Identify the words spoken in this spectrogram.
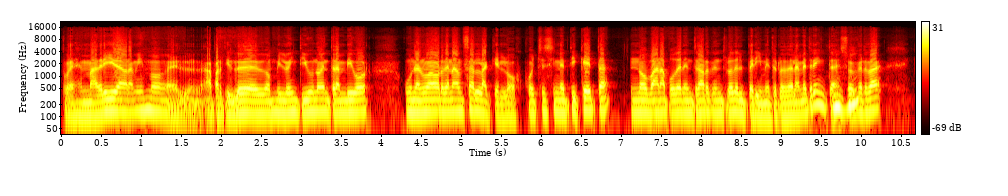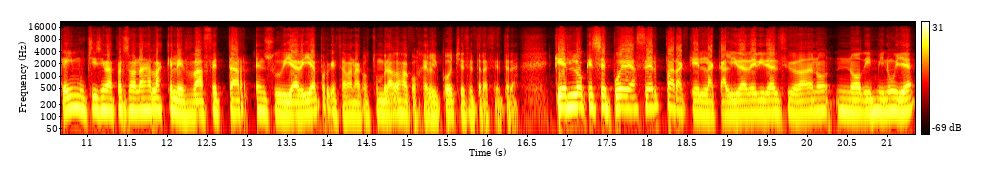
pues en Madrid ahora mismo, a partir de 2021, entra en vigor una nueva ordenanza en la que los coches sin etiqueta no van a poder entrar dentro del perímetro de la M30. Eso es verdad que hay muchísimas personas a las que les va a afectar en su día a día porque estaban acostumbrados a coger el coche, etcétera, etcétera. ¿Qué es lo que se puede hacer para que la calidad de vida del ciudadano no disminuya?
